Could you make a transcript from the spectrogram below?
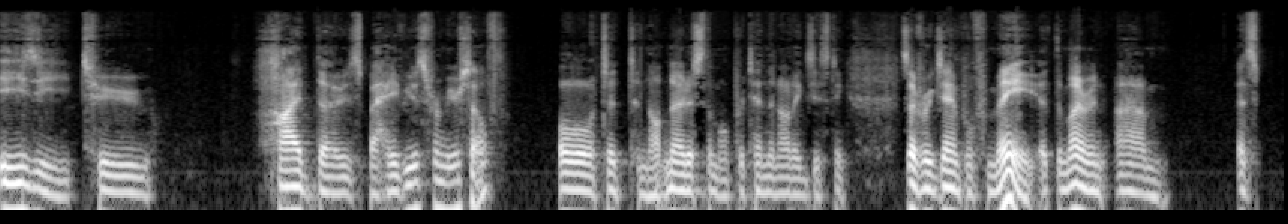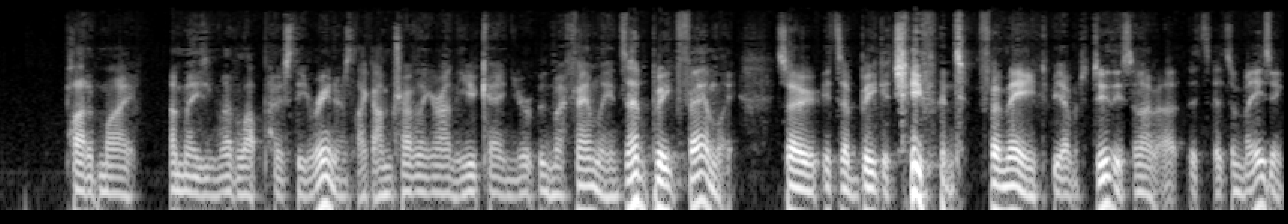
easy to hide those behaviors from yourself or to, to not notice them or pretend they're not existing. So, for example, for me at the moment, um, as part of my amazing level up post the arena, arenas. Like I'm traveling around the UK and Europe with my family. It's a big family, so it's a big achievement for me to be able to do this, and I'm, uh, it's it's amazing.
